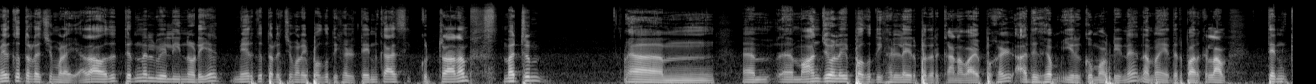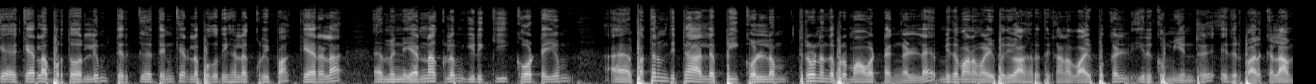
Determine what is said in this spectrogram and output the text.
மேற்கு தொடர்ச்சி மலை அதாவது திருநெல்வேலியினுடைய மேற்கு தொடர்ச்சி மலை பகுதிகள் தென்காசி குற்றாலம் மற்றும் மாஞ்சோலை பகுதிகளில் இருப்பதற்கான வாய்ப்புகள் அதிகம் இருக்கும் அப்படின்னு நம்ம எதிர்பார்க்கலாம். தென் கே கேரளா பொறுத்தவரையிலும் தெற்கு தென் கேரளா பகுதிகளில் குறிப்பாக கேரளா ஐ மீன் எர்ணாகுளம் இடுக்கி கோட்டயம் பத்தனம்திட்டா அல்லப்பி கொல்லம் திருவனந்தபுரம் மாவட்டங்களில் மிதமான மழை பதிவாகிறதுக்கான வாய்ப்புகள் இருக்கும் என்று எதிர்பார்க்கலாம்.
